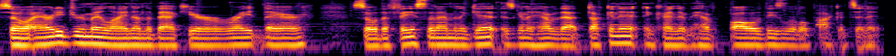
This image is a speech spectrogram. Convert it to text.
So I already drew my line on the back here right there. So the face that I'm gonna get is gonna have that duck in it and kind of have all of these little pockets in it.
